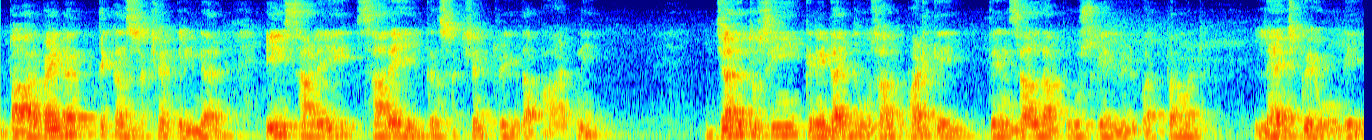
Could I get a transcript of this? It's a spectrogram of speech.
bar binder ਤੇ ਕੰਸਟਰਕਸ਼ਨ ਕਲੀਨਰ ਇਹ ਸਾਰੇ ਸਾਰੇ ਹੀ ਕੰਸਟਰਕਸ਼ਨ ਟ੍ਰੇਡ ਦਾ ਪਾਰਟ ਨੇ। ਜਦ ਤੁਸੀਂ ਕੈਨੇਡਾ 'ਚ 2 ਸਾਲ ਪੜ੍ਹ ਕੇ 3 ਸਾਲ ਦਾ ਪੋਸਟ ਗ੍ਰੈਜੂਏਟ ਵਰਕ ਪਰਮਿਟ ਲੈ ਚੁੱਕੇ ਹੋਗੇ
